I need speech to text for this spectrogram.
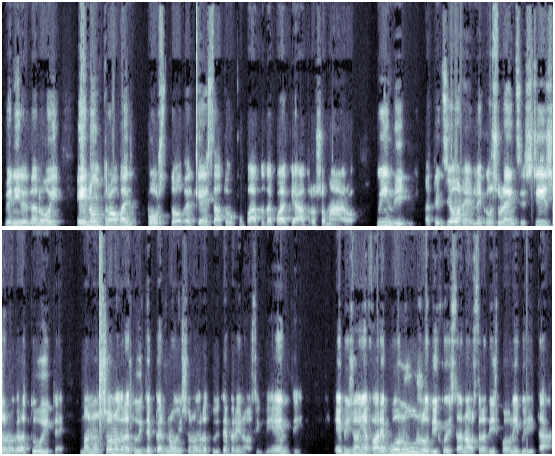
venire da noi e non trova il posto perché è stato occupato da qualche altro somaro. Quindi attenzione, le consulenze sì sono gratuite, ma non sono gratuite per noi, sono gratuite per i nostri clienti e bisogna fare buon uso di questa nostra disponibilità.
